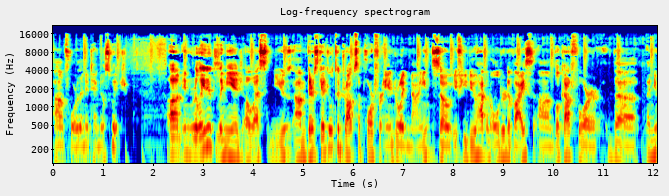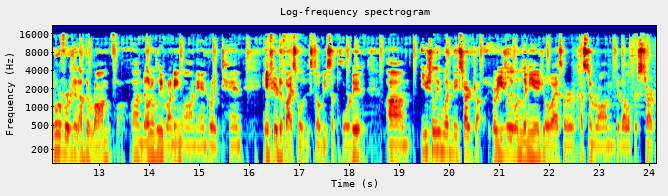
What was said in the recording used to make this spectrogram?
um, for the Nintendo Switch. Um, in related Lineage OS news, um, they're scheduled to drop support for Android 9. So if you do have an older device, um, look out for the a newer version of the ROM, um, notably running on Android 10. If your device will still be supported, um, usually when they start, dro- or usually when Lineage OS or custom ROM developers start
